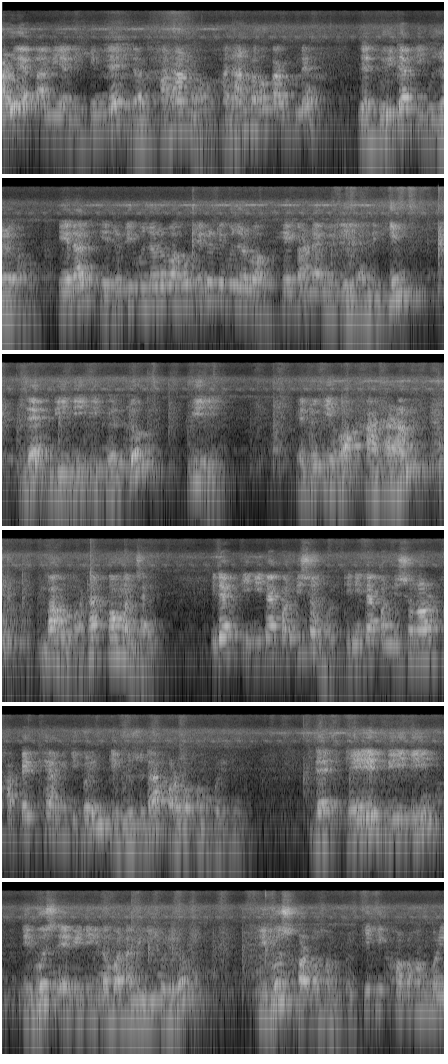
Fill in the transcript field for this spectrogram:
আৰু এটা আমি ইয়াত লিখিম যে এডাল সাধাৰণ বাহু সাধাৰণ বাহু কাক বোলে? যে দুইটা ত্ৰিভুজৰে বাহু। এইডাল এইটো ত্ৰিভুজৰ বাহু এইটো ত্ৰিভুজৰ বাহু। সেইকাৰণে আমি ইয়াত লিখিম যে B D equal to B D এইটো কি হ'ব? সাধাৰণ বাহু অৰ্থাৎ কমন চাইড। এতিয়া আমি তিনিটা কণ্ডিশ্যন হ'ল। তিনিটা কণ্ডিশ্যনৰ সাপেক্ষে আমি কি কৰিম? ত্ৰিভুজ দুটা সৰ্বসম কৰি দিম। যে এ বি ডি ত্ৰিভুজ এ বি ডিৰ লগত আমি কি কৰিলোঁ? ত্ৰিভুজ সৰ্বসম কৰি কি কি সৰ্বসম কৰি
